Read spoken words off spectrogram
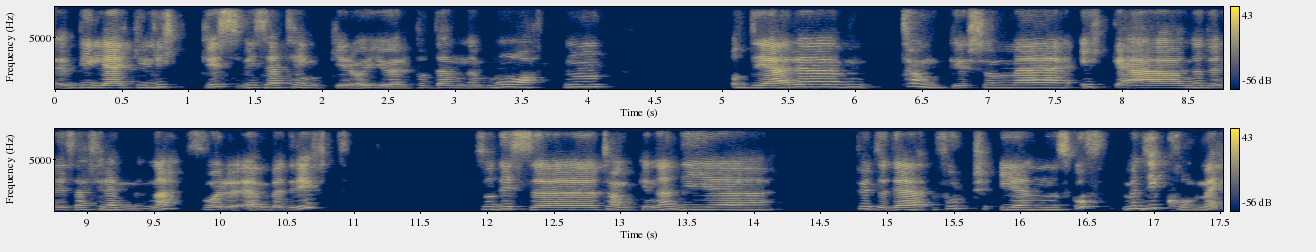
Eh, vil jeg ikke lykkes hvis jeg tenker og gjør på denne måten? Og det er eh, tanker som ikke er nødvendigvis er fremmende for en bedrift. Så disse tankene de puttet jeg fort i en skuff, men de kommer.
